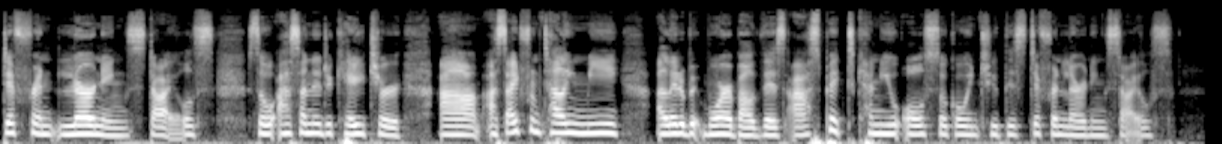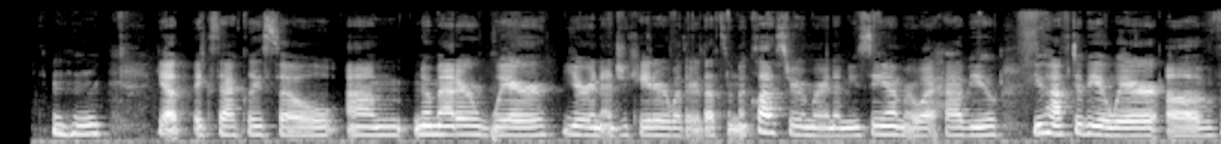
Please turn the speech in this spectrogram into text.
different learning styles. So, as an educator, um, aside from telling me a little bit more about this aspect, can you also go into these different learning styles? Mm-hmm. Yep, exactly. So, um, no matter where you're an educator, whether that's in a classroom or in a museum or what have you, you have to be aware of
